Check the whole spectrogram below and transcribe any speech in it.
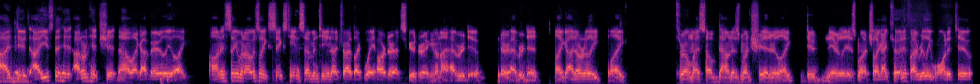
I, dude, I used to hit, I don't hit shit now. Like, I barely, like, honestly, when I was like 16, 17, I tried, like, way harder at scootering than I ever do or ever did. Like, I don't really, like, throw myself down as much shit or, like, do nearly as much. Like, I could if I really wanted to,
